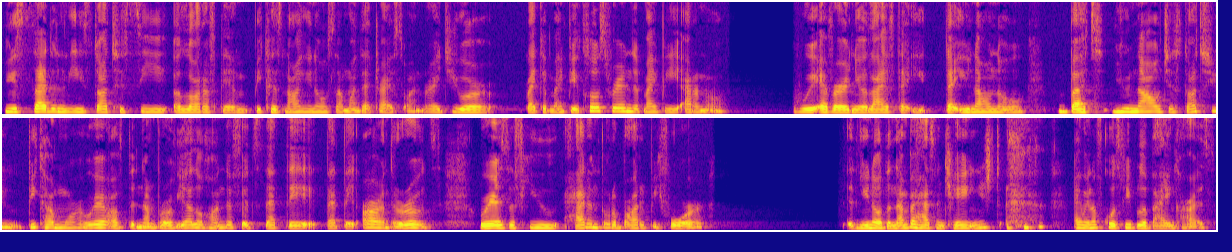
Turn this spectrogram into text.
you suddenly start to see a lot of them because now you know someone that drives one right? You're like it might be a close friend it might be i don't know whoever in your life that you that you now know but you now just start to become more aware of the number of yellow Honda fits that they that they are on the roads. Whereas if you hadn't thought about it before, you know the number hasn't changed. I mean, of course, people are buying cars,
